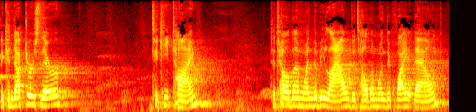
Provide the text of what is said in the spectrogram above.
The conductor's there to keep time, to tell them when to be loud, to tell them when to quiet down.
